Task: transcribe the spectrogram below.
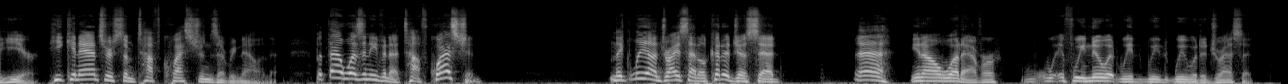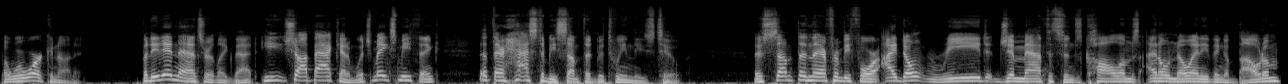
year. He can answer some tough questions every now and then. But that wasn't even a tough question. Like, Leon Draisaitl could have just said, eh, you know, whatever. If we knew it, we'd, we'd, we would address it. But we're working on it. But he didn't answer it like that. He shot back at him, which makes me think that there has to be something between these two. There's something there from before. I don't read Jim Matheson's columns. I don't know anything about him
